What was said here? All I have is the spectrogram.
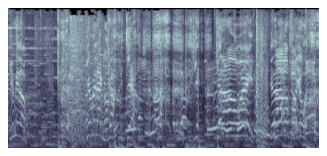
Give me the. Give me that goddamn. get, get out of the way! Get out of the fucking way! What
